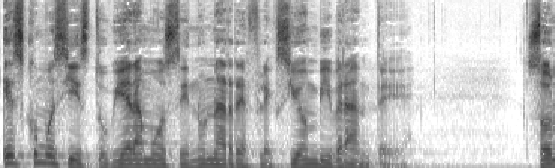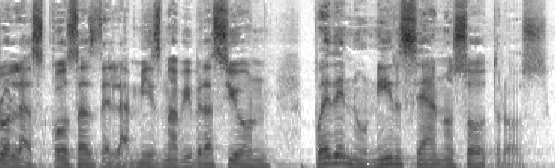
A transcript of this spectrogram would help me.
Es como si estuviéramos en una reflexión vibrante. Solo las cosas de la misma vibración pueden unirse a nosotros.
